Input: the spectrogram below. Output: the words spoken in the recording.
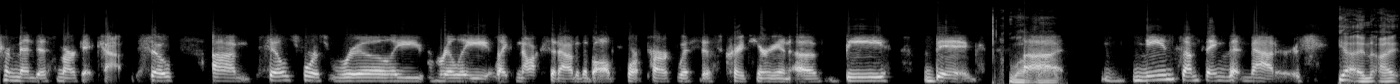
tremendous market cap. So um, salesforce really really like knocks it out of the ballpark with this criterion of be big. Uh, mean something that matters. Yeah, and I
